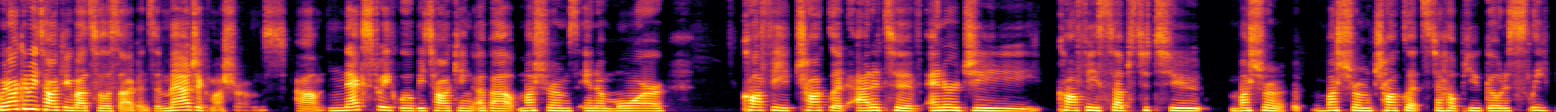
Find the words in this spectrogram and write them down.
We're not going to be talking about psilocybins and magic mushrooms. Um, next week, we'll be talking about mushrooms in a more coffee, chocolate, additive, energy, coffee substitute mushroom uh, mushroom chocolates to help you go to sleep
